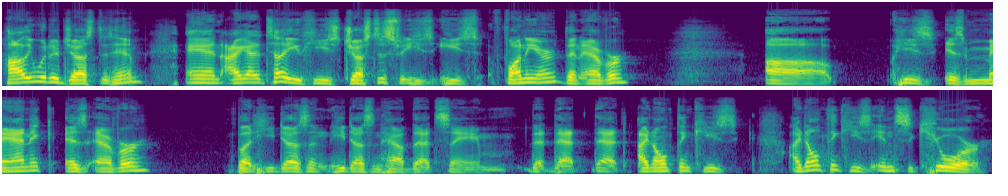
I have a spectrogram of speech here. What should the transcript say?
Hollywood adjusted him, and I got to tell you, he's just as he's he's funnier than ever. Uh, he's as manic as ever, but he doesn't he doesn't have that same that that that I don't think he's I don't think he's insecure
